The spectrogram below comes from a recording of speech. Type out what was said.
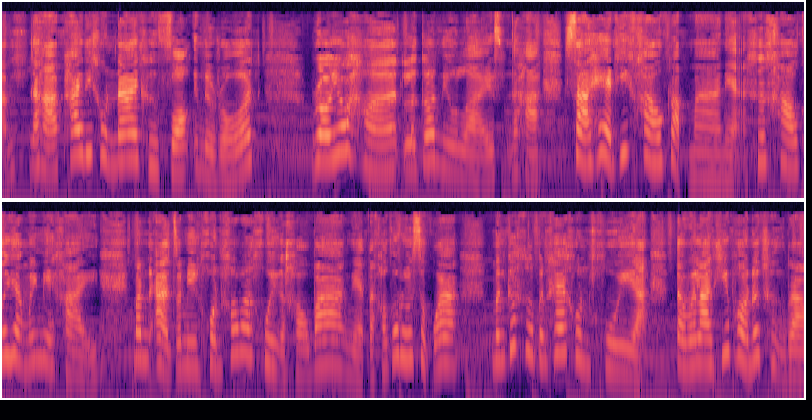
3นะคะไพ่ที่คุณได้คือ Fog in the Road Royal Heart แล้วก็ New Life นะคะ สาเหตุที่เขากลับมาเนี่ย คือเขาก็ยังไม่มีใคร มันอาจจะมีคนเข้ามาคุยกับเขาบ้างเนี่ย แต่เขาก็รู้สึกว่ามันก็คือเป็นแค่คนคุยอะ่ะ แต่เวลาที่พอนึกถึงเรา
